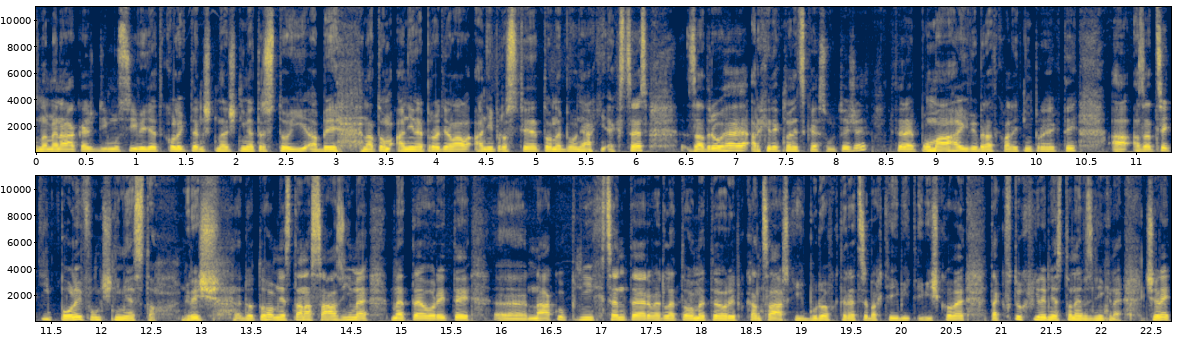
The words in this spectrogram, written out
to znamená, každý musí vědět, kolik ten čtvereční metr stojí, aby na tom ani neprodělal, ani prostě to nebyl nějaký exces. Za druhé, architektonické soutěže, které pomáhají vybrat kvalitní projekty. A, a za třetí, polifunkční město. Když do toho města nasázíme meteority e, nákupních center, vedle toho meteory kancelářských budov, které třeba chtějí být i výškové, tak v tu chvíli město nevznikne. Čili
